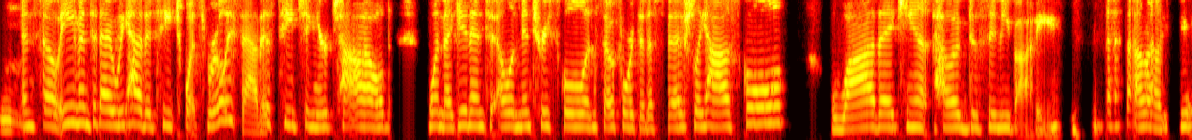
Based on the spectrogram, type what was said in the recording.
Mm. And so even today we had to teach what's really sad is teaching your child when they get into elementary school and so forth, and especially high school, why they can't hug just anybody. um, you,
